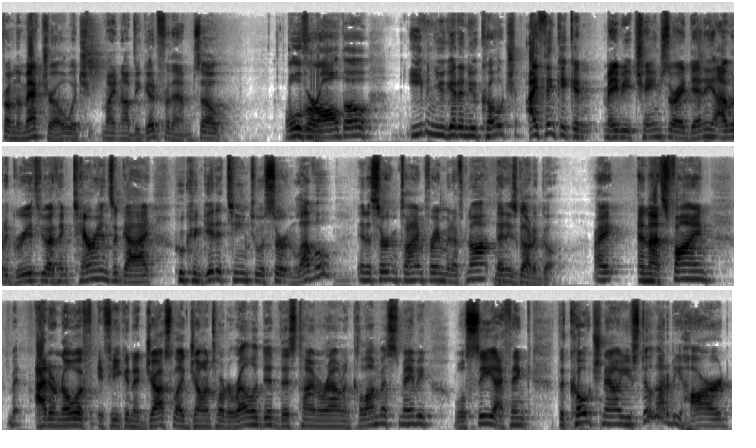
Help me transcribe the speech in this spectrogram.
from the Metro, which might not be good for them. So, overall, though, even you get a new coach, I think it can maybe change their identity. I would agree with you. I think Therrien's a guy who can get a team to a certain level in a certain time frame, and if not, then he's got to go. Right, and that's fine. I don't know if, if he can adjust like John Tortorella did this time around in Columbus, maybe. We'll see. I think the coach now, you still got to be hard,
